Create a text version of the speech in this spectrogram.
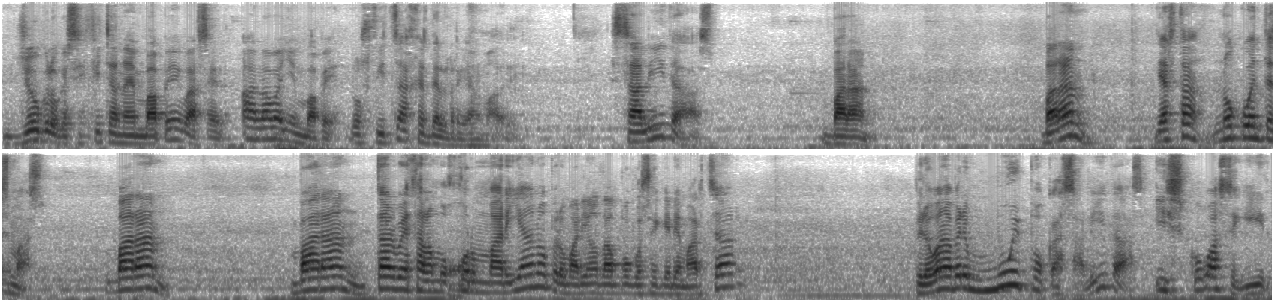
Yo creo que si fichan a Mbappé va a ser Álava y Mbappé, los fichajes del Real Madrid. Salidas, Barán. Barán, ya está, no cuentes más. Barán. Barán, tal vez a lo mejor Mariano, pero Mariano tampoco se quiere marchar. Pero van a haber muy pocas salidas. Isco va a seguir.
